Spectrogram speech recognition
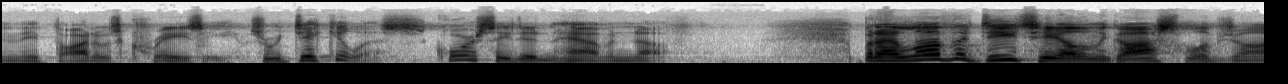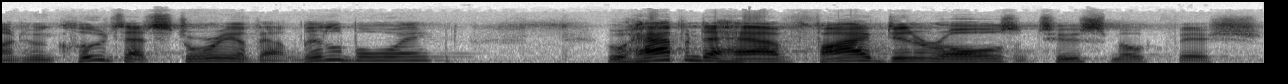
and they thought it was crazy. It was ridiculous. Of course, they didn't have enough. But I love the detail in the Gospel of John, who includes that story of that little boy who happened to have five dinner rolls and two smoked fish.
